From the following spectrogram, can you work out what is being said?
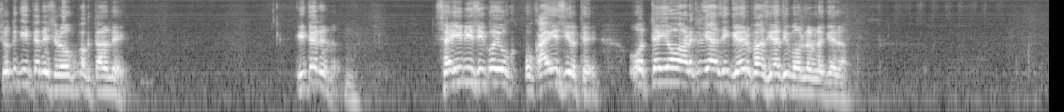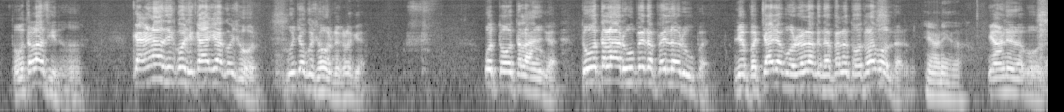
ਸ਼ੁੱਧ ਕੀਤੇ ਨੇ ਸ਼ਲੋਕ ਭਗਤਾਂ ਦੇ। ਕੀਤੇ ਨੇ। ਨਾ ਸਹੀ ਨਹੀਂ ਸੀ ਕੋਈ ਉਕ- ਉਕਾਈ ਸੀ ਉੱਥੇ। ਉੱਥੇ ਹੀ ਉਹ ਅੜਕ ਗਿਆ ਸੀ ਘੇਰ ਫਸ ਗਿਆ ਸੀ ਬੋਲਣ ਲੱਗੇ ਦਾ। ਤੋਤਲਾ ਸੀ ਨਾ। ਕਹਿਣਾ ਸੀ ਕੁਝ ਕਹਿ ਗਿਆ ਕੁਝ ਹੋਰ। ਮੂੰਹ ਚੋਂ ਕੁਝ ਹੋਰ ਨਿਕਲ ਗਿਆ। ਉਹ ਤੋਤਲਾਂਗਾ ਤੋਤਲਾ ਰੂਪ ਇਹਦਾ ਪਹਿਲਾ ਰੂਪ ਹੈ। ਜੇ ਬੱਚਾ ਜਾਂ ਬੋਲਣ ਲੱਗਦਾ ਪਹਿਲਾਂ ਤੋਤਲਾ ਬੋਲਦਾ। ਨਿਆਣੇ ਦਾ। ਨਿਆਣੇ ਦਾ ਬੋਲਦਾ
